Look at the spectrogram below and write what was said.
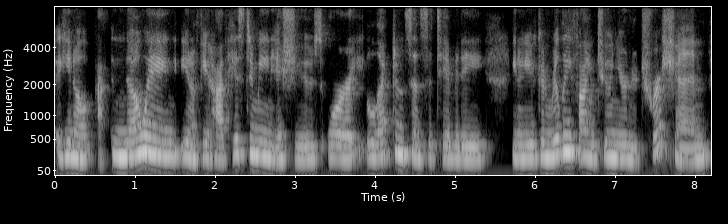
you know, knowing, you know, if you have histamine issues or lectin sensitivity, you know, you can really fine tune your nutrition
